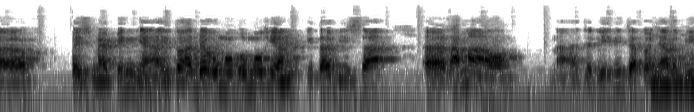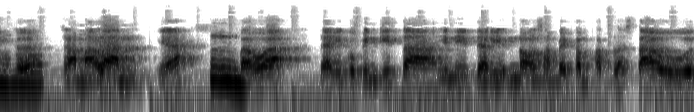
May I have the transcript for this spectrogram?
uh, face mappingnya itu ada umur-umur yang kita bisa uh, ramal. Nah, jadi ini jatuhnya hmm. lebih ke ramalan, ya, hmm. bahwa dari kuping kita ini dari 0 sampai ke 14 tahun,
